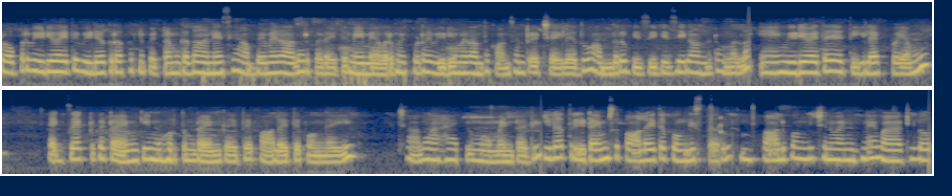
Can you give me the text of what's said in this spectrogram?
ప్రాపర్ వీడియో అయితే వీడియోగ్రాఫర్ని పెట్టాం కదా అనేసి అబ్బాయి మీద ఆధారపడి అయితే మేము ఎవరిమీ కూడా వీడియో మీద అంత కాన్సన్ట్రేట్ చేయలేదు. అందరూ బిజీ బిజీగా ఉండటం వల్ల ఏం వీడియో అయితే తీయలేకపోయాము. ఎగ్జాక్ట్గా టైంకి ముహూర్తం టైంకి అయితే పాలు అయితే పొంగాయి. చాలా హ్యాపీ మూమెంట్ అది. ఇలా త్రీ టైమ్స్ పాలు అయితే పొంగిస్తారు. పాలు పొంగించిన వెంటనే వాటిలో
